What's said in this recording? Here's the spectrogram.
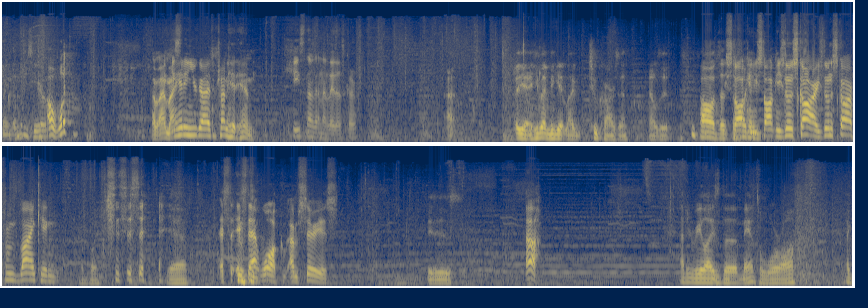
Wait, nobody's here. Oh, what? Am, am I hitting you guys? I'm trying to hit him. He's not gonna let us carve. Uh, yeah, he let me get like two cars in. That was it. Oh, the, He's the stalking. fucking- He's stalking. He's doing Scar. He's doing a Scar from Lion King. Oh boy. Yeah. It's, it's that walk. I'm serious. It is. Ah, I didn't realize the mantle wore off. Like,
